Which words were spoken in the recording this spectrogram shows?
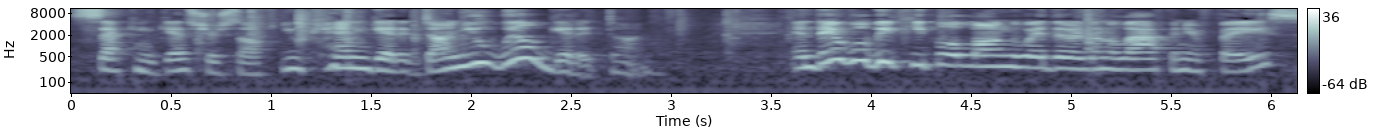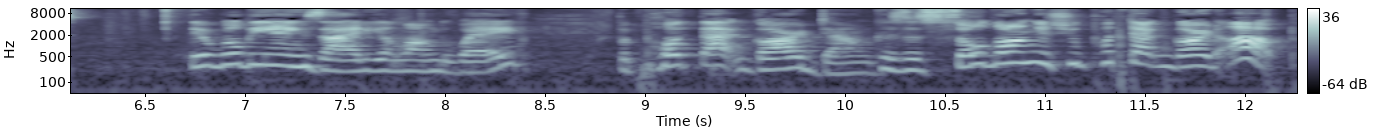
second guess yourself you can get it done you will get it done and there will be people along the way that are going to laugh in your face there will be anxiety along the way but put that guard down because as so long as you put that guard up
